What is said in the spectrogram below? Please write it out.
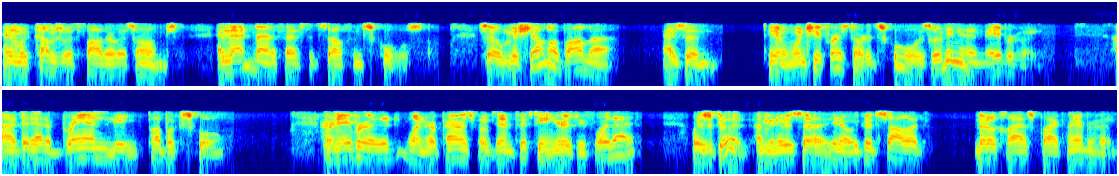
and what comes with fatherless homes. And that manifests itself in schools. So Michelle Obama, as a you know, when she first started school, was living in a neighborhood uh, that had a brand new public school. Her neighborhood, when her parents moved in 15 years before that, was good. I mean, it was a, you know a good, solid, middle class black neighborhood.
